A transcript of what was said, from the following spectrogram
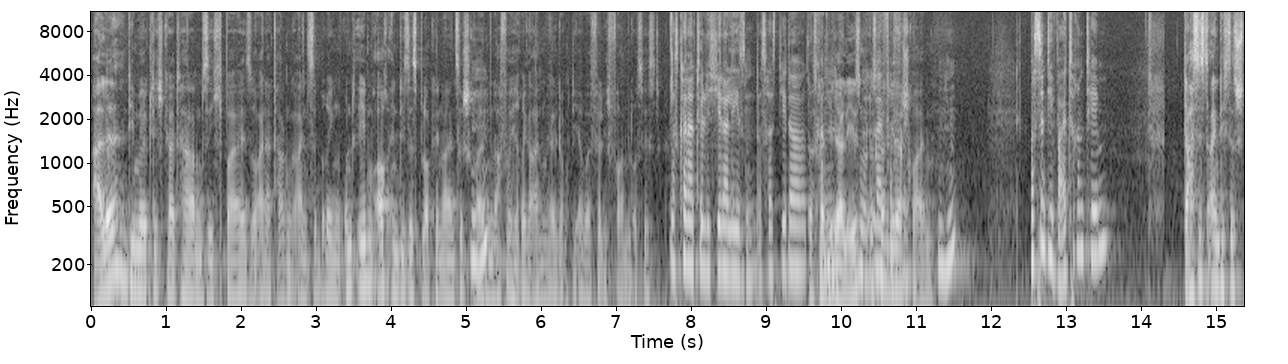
alle die Möglichkeit haben, sich bei so einer Tagung einzubringen und eben auch in dieses Blog hineinzuschreiben mhm. nach vorheriger Anmeldung, die aber völlig formlos ist. Das kann natürlich jeder lesen. Das heißt, jeder das kann, kann jeder lesen und das kann jeder schreiben. Mhm. Was sind die weiteren Themen? Das ist eigentlich das,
